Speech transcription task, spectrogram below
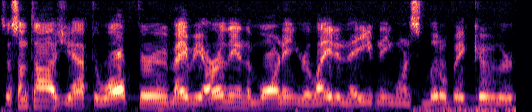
So sometimes you have to walk through maybe early in the morning or late in the evening when it's a little bit cooler,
